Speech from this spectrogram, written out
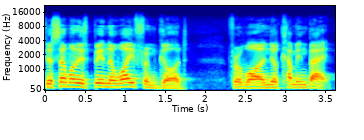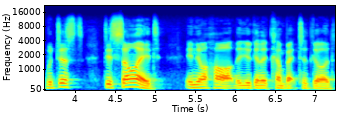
If you're someone who's been away from God for a while and you're coming back, well, just decide in your heart that you're going to come back to God,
